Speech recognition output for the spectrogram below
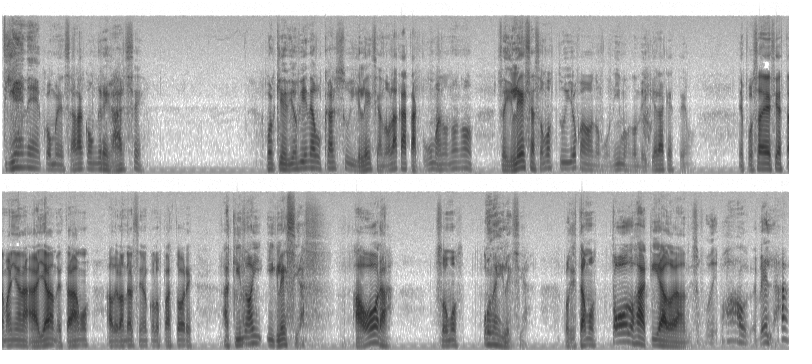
tiene que comenzar a congregarse. Porque Dios viene a buscar su iglesia, no la catacuma, no, no, no. Su iglesia somos tú y yo cuando nos unimos, donde quiera que estemos. Mi esposa decía esta mañana, allá donde estábamos adorando al Señor con los pastores, aquí no hay iglesias. Ahora somos una iglesia. Porque estamos todos aquí adorando. Y wow, es verdad.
